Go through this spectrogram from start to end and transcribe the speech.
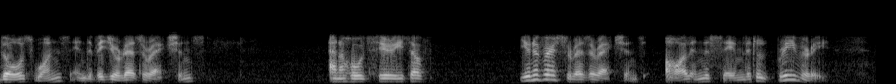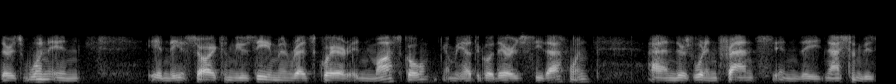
those ones, individual resurrections, and a whole series of universal resurrections, all in the same little breviary. There's one in in the historical museum in Red Square in Moscow, and we had to go there to see that one. And there's one in France in the National Muse-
